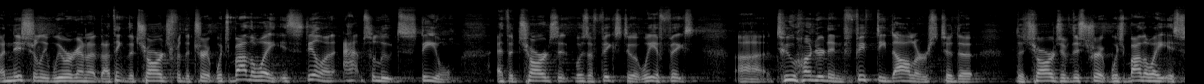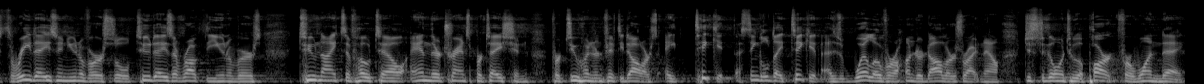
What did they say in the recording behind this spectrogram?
initially, we were going to, I think the charge for the trip, which by the way is still an absolute steal at the charge that was affixed to it. We affixed uh, $250 to the the charge of this trip, which by the way is three days in Universal, two days of Rock the Universe, two nights of hotel, and their transportation for $250. A ticket, a single day ticket, is well over $100 right now just to go into a park for one day.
